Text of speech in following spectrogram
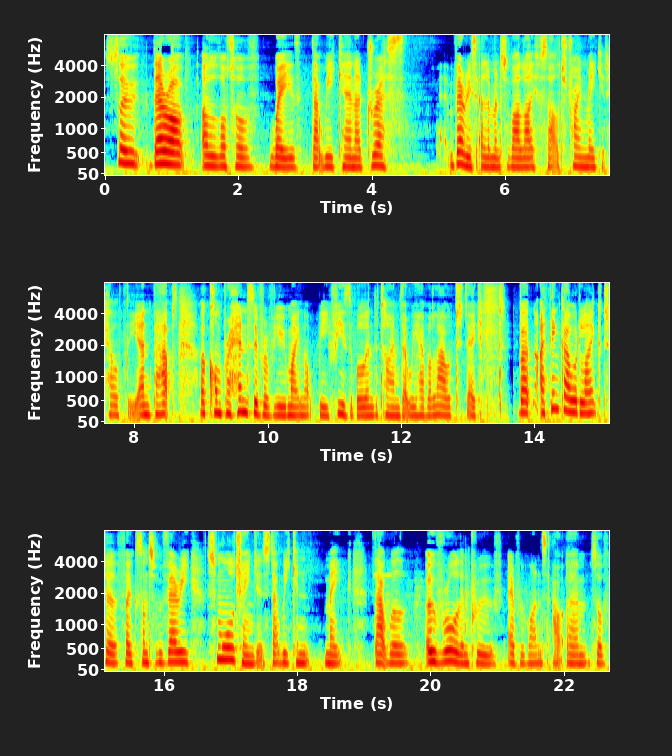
So, there are a lot of ways that we can address various elements of our lifestyle to try and make it healthy. And perhaps a comprehensive review might not be feasible in the time that we have allowed today. But I think I would like to focus on some very small changes that we can make that will overall improve everyone's um, sort of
